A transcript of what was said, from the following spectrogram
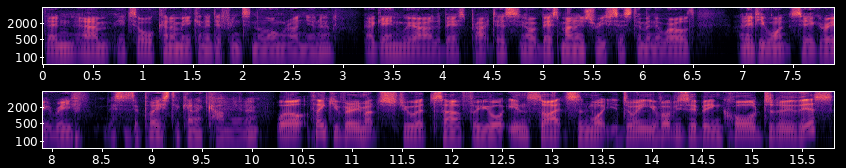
then um, it's all kind of making a difference in the long run, you know. Again, we are the best practice, you know, best managed reef system in the world. And if you want to see a great reef, this is the place to kind of come, you know. Well, thank you very much, Stuart, uh, for your insights and what you're doing. You've obviously been called to do this.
